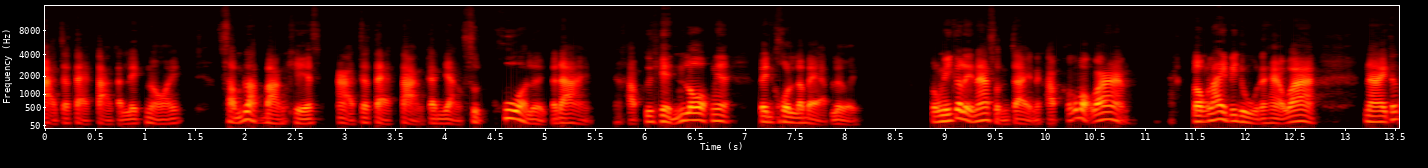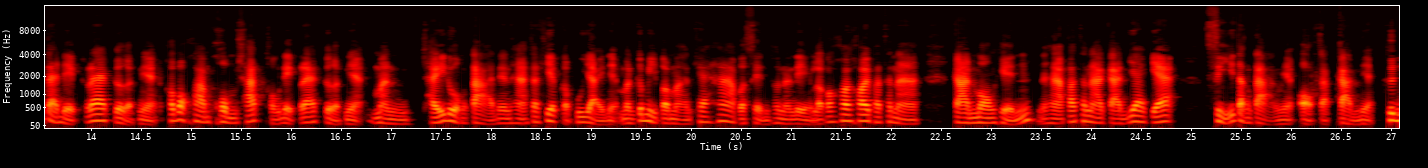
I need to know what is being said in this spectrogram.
อาจจะแตกต่างกันเล็กน้อยสำหรับบางเคสอาจจะแตกต่างกันอย่างสุดขั้วเลยก็ได้นะครับคือเห็นโลกเนี่ยเป็นคนละแบบเลย ตรงนี้ก็เลยน่าสนใจนะครับเขาก็บอกว่าลองไล่ไปดูนะฮะว่า ในตั้งแต่เด็กแรกเกิดเนี่ยเขาบอกความคมชัดของเด็กแรกเกิดเนี่ยมันใช้ดวงตาเนี่ยนะฮะถ้าเทียบกับผู้ใหญ่เนี่ยมันก็มีประมาณแค่ห้าเปอร์เซ็นเท่านั้นเอง แล้วก็ค่อยๆ พัฒนาการมองเห็นนะฮะพัฒนาการแยกแยะสีต่างๆเนี่ยออกจากกันเนี่ยขึ้น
